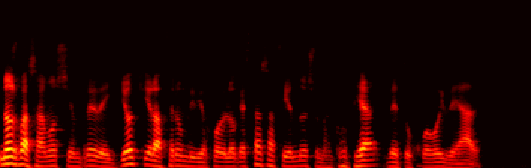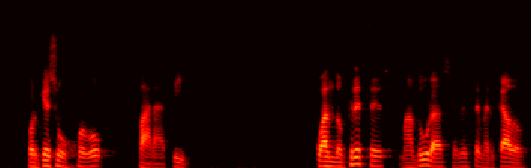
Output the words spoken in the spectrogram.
nos basamos siempre de yo quiero hacer un videojuego lo que estás haciendo es una copia de tu juego ideal, porque es un juego para ti. Cuando creces, maduras en este mercado,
